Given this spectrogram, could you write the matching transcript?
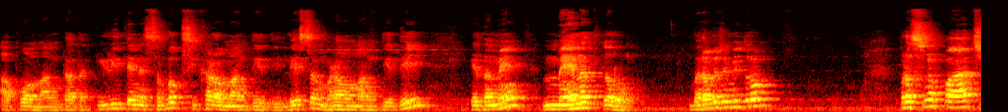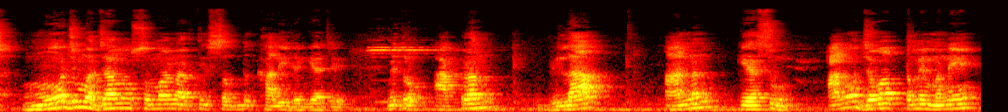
આપવા માંગતા હતા. કીડી તેને સબક શીખવાડવા માંગતી હતી, લેસન ભણાવવા માંગતી હતી કે તમે મહેનત કરો. બરાબર છે મિત્રો? પ્રશ્ન પાંચ, મોજ મજાનો સમાનાર્થી શબ્દ ખાલી જગ્યા છે. મિત્રો આક્રમ વિલાપ, આનંદ કે હસવું? આનો જવાબ તમે મને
